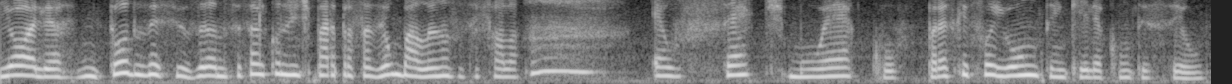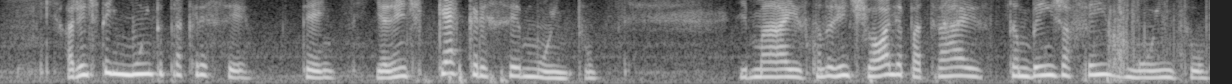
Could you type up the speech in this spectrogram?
E olha, em todos esses anos, você sabe quando a gente para para fazer um balanço, você fala, ah, é o sétimo eco. Parece que foi ontem que ele aconteceu. A gente tem muito para crescer, tem, e a gente quer crescer muito. E mais, quando a gente olha para trás, também já fez muito,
